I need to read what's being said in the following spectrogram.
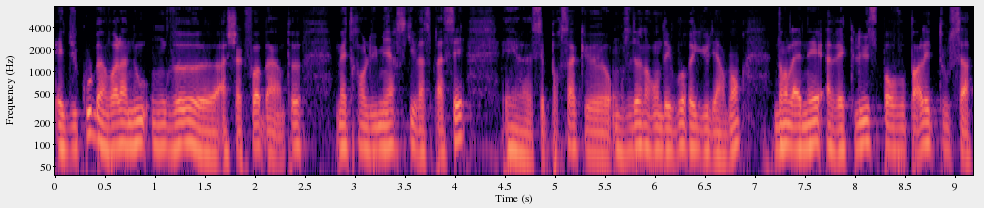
Et du coup, ben voilà, nous, on veut euh, à chaque fois ben, un peu mettre en lumière ce qui va se passer. Et euh, c'est pour ça qu'on se donne rendez-vous régulièrement dans l'année avec Luce pour vous parler de tout ça.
